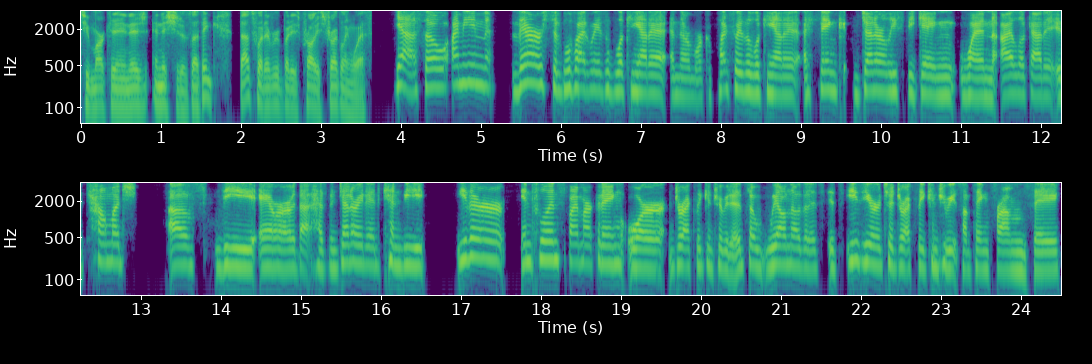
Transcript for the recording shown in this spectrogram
to marketing initiatives? I think that's what everybody's probably struggling with. Yeah. So, I mean, there are simplified ways of looking at it and there are more complex ways of looking at it. I think generally speaking, when I look at it, it's how much of the ARR that has been generated can be either influenced by marketing or directly contributed. So we all know that it's it's easier to directly contribute something from, say,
